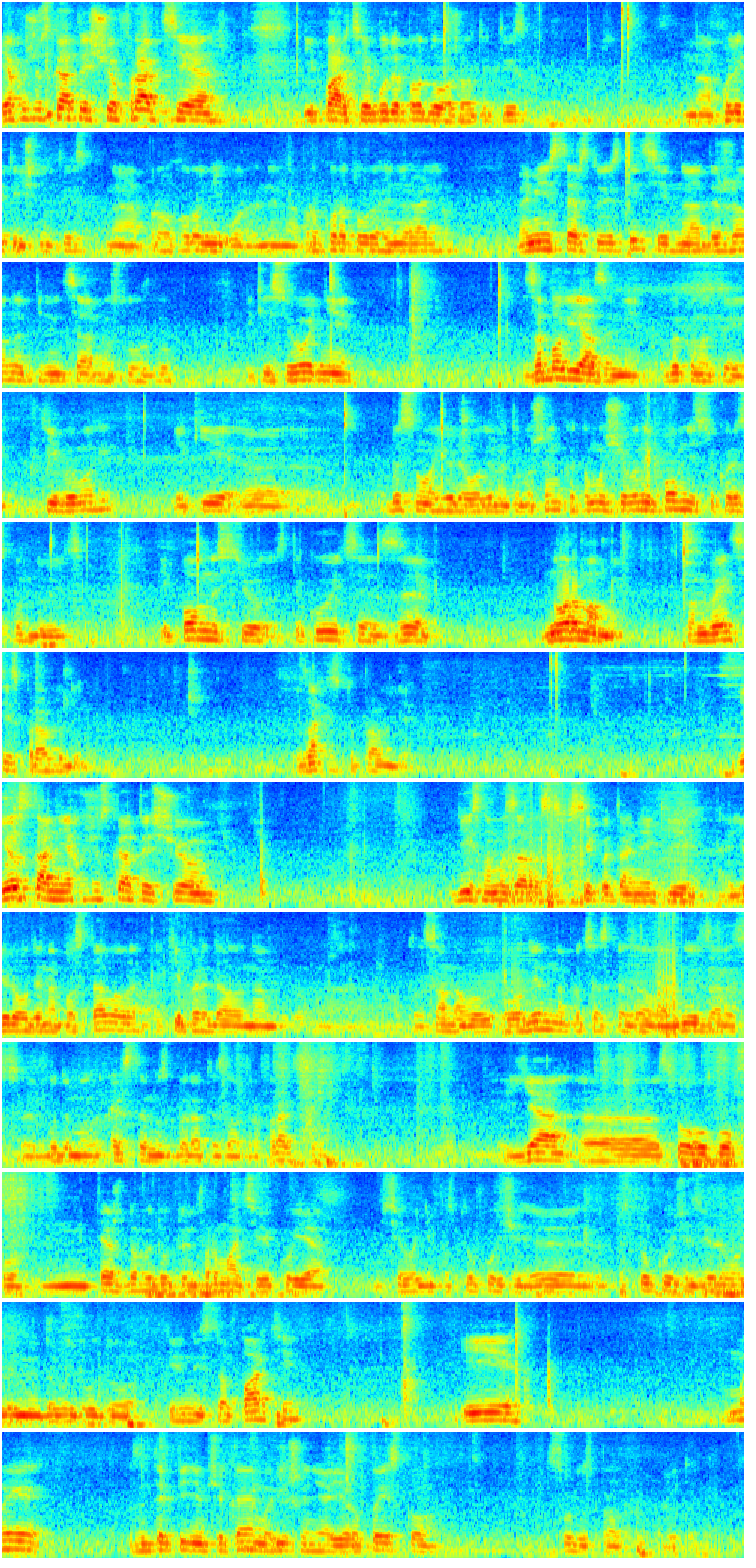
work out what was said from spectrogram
Я хочу сказати, що фракція і партія буде продовжувати тиск на політичний тиск на правоохоронні органи, на прокуратуру генеральну, на Міністерство юстиції, на Державну пенітенціарну службу, які сьогодні зобов'язані виконати ті вимоги, які е, висунула Юлія Володимирівна Тимошенко, тому що вони повністю кореспондуються і повністю стикуються з нормами Конвенції з прав людини, захисту прав людини. І останнє, я хочу сказати, що дійсно ми зараз всі питання, які Юлія Володимирівна поставила, які передали нам е, от Олександра Володимирівна про це сказала, ми зараз будемо екстрено збирати завтра фракцію. Я е, з свого боку теж доведу ту інформацію, яку я сьогодні поспілкуючи, е, поспілкуючись з Юлією Володимирівною, доведу до керівництва партії. І ми з нетерпінням чекаємо рішення Європейського суду з прав людини.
